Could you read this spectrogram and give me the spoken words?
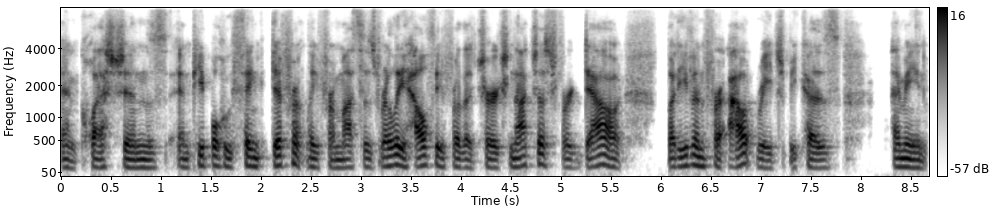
and questions and people who think differently from us is really healthy for the church, not just for doubt, but even for outreach. Because I mean,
